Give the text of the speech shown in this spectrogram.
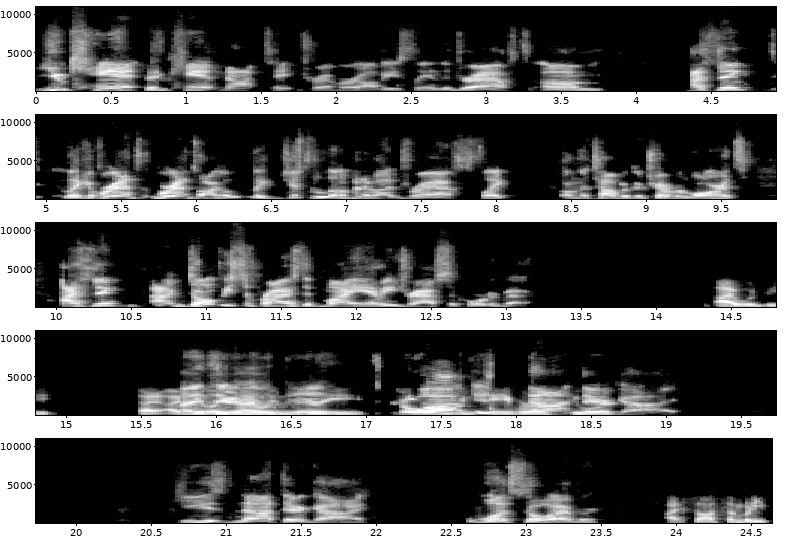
You can't you can't not take Trevor obviously in the draft. Um, I think like if we're gonna we're gonna talk like just a little bit about drafts like on the topic of Trevor Lawrence. I think I don't be surprised if Miami drafts a quarterback. I would be. I, I I feel think like I would been be. very Tua strong in is favor of not their guy. He is not their guy whatsoever. I saw somebody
